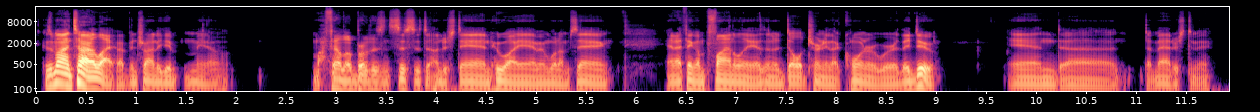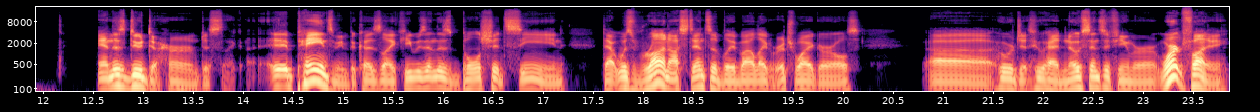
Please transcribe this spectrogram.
Because my entire life, I've been trying to get, you know, my fellow brothers and sisters to understand who I am and what I'm saying. And I think I'm finally, as an adult, turning that corner where they do. And uh, that matters to me. And this dude, DeHerm, just like, it pains me because, like, he was in this bullshit scene that was run ostensibly by, like, rich white girls uh, who were just who had no sense of humor, weren't funny,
